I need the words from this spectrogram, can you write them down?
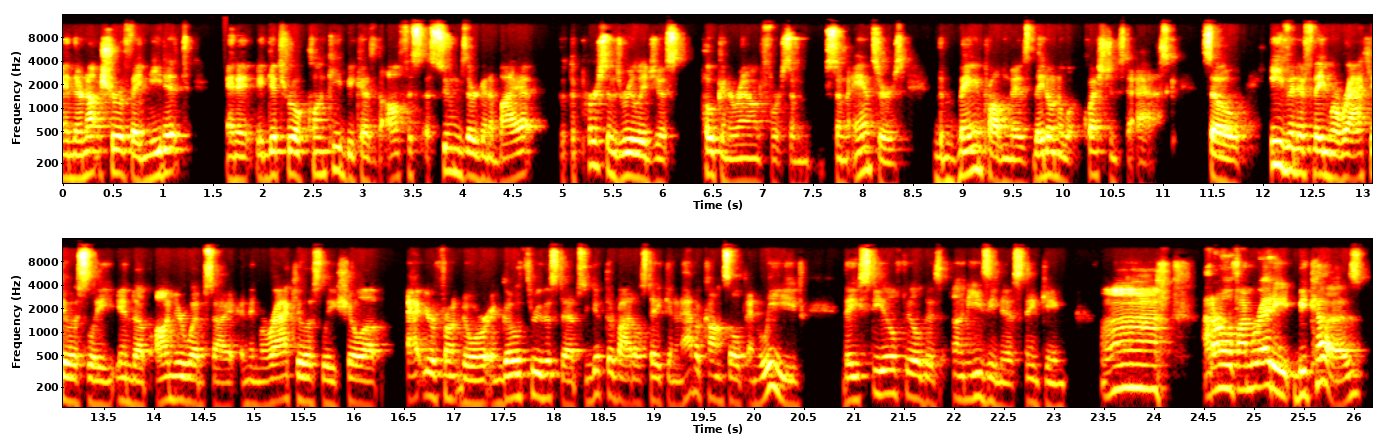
and they're not sure if they need it and it, it gets real clunky because the office assumes they're going to buy it but the person's really just poking around for some some answers. The main problem is they don't know what questions to ask. So even if they miraculously end up on your website and they miraculously show up at your front door and go through the steps and get their vitals taken and have a consult and leave they still feel this uneasiness thinking uh, i don't know if i'm ready because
